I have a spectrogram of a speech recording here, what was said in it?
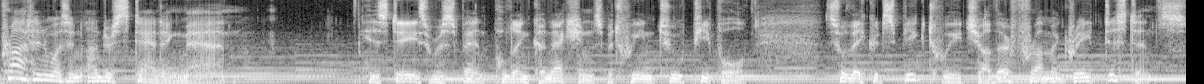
Proton was an understanding man. His days were spent pulling connections between two people so they could speak to each other from a great distance.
